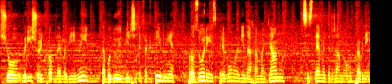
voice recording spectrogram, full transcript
що вирішують проблеми війни та будують більш ефективні, прозорі, спрямовані на громадян системи державного управління.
